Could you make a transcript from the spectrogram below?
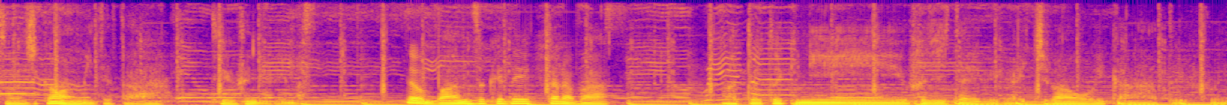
その時間は見てたっていうふうになりますでも番付で言ったらば圧倒的にフジテレビが一番多いかなというふうに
